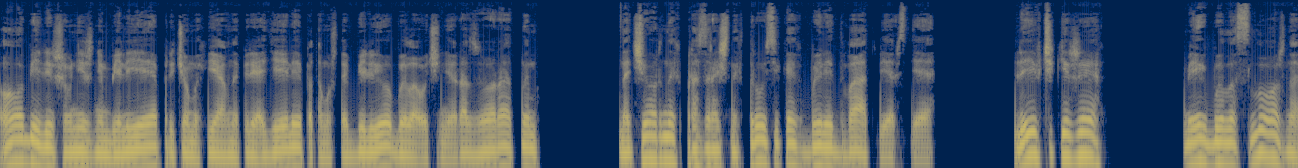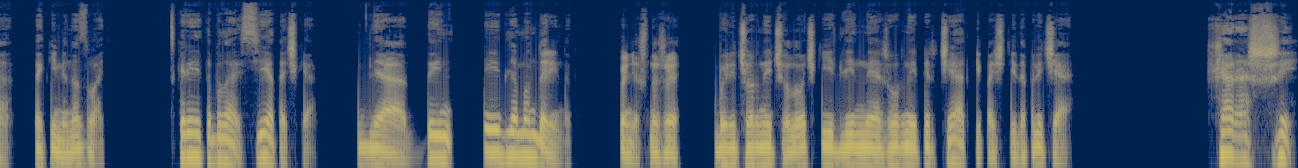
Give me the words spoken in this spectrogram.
Обе лишь в нижнем белье, причем их явно переодели, потому что белье было очень развратным. На черных прозрачных трусиках были два отверстия. Лифчики же... Их было сложно такими назвать. Скорее, это была сеточка для дынь и для мандаринок. Конечно же, были черные чулочки и длинные ажурные перчатки почти до плеча. «Хороши!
